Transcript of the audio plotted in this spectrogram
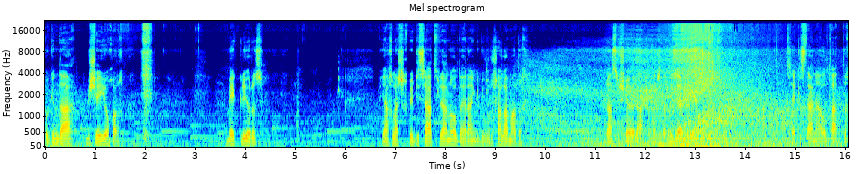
Bugün daha bir şey yok. or- Bekliyoruz. Yaklaşık bir, bir saat falan oldu. Herhangi bir vuruş alamadık. Burası şöyle arkadaşlar. Güzel bir yer. 8 tane olta attık.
